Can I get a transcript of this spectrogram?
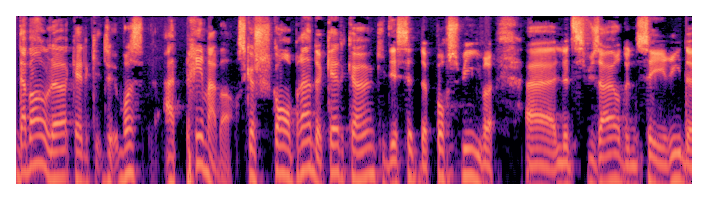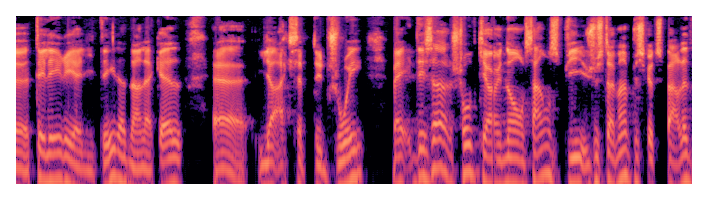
d'abord, là, moi, après ma barre, ce que je comprends de quelqu'un qui décide de poursuivre euh, le diffuseur d'une série de télé-réalité là, dans laquelle euh, il a accepté de jouer, ben déjà, je trouve qu'il y a un non-sens, puis justement, puisque tu parlais de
